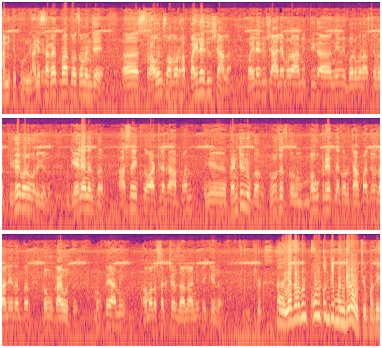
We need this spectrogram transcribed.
आम्ही ते पूर्ण आणि. सगळ्यात महत्वाचं म्हणजे श्रावण सोमवार हा पहिल्या दिवशी आला. पहिल्या दिवशी आल्यामुळं आम्ही तिघ नेहमी बरोबर असल्यामुळे तिघही बरोबर गेलो. गेल्यानंतर असं एक वाटलं का आपण हे कंटिन्यू करू रोजच करू बघू प्रयत्न करू. चार पाच दिवस झाले नंतर बघू काय होतं. मग ते आम्ही आम्हाला सक्सेस झालं आणि ते केलं. अच्छा. या दरम्यान कोणकोणती मंदिरं होती मध्ये?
